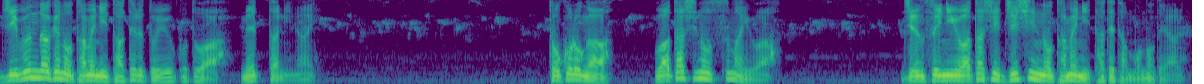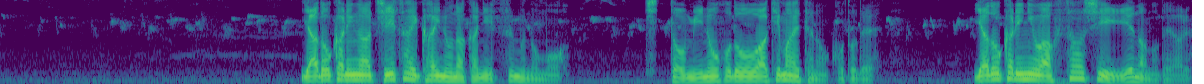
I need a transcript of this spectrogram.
自分だけのために建てるということはめったにない。ところが私の住まいは純粋に私自身のために建てたものである。ヤドカリが小さい貝の中に住むのもきっと身の程をわきまえてのことでヤドカリにはふさわしい家なのである。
